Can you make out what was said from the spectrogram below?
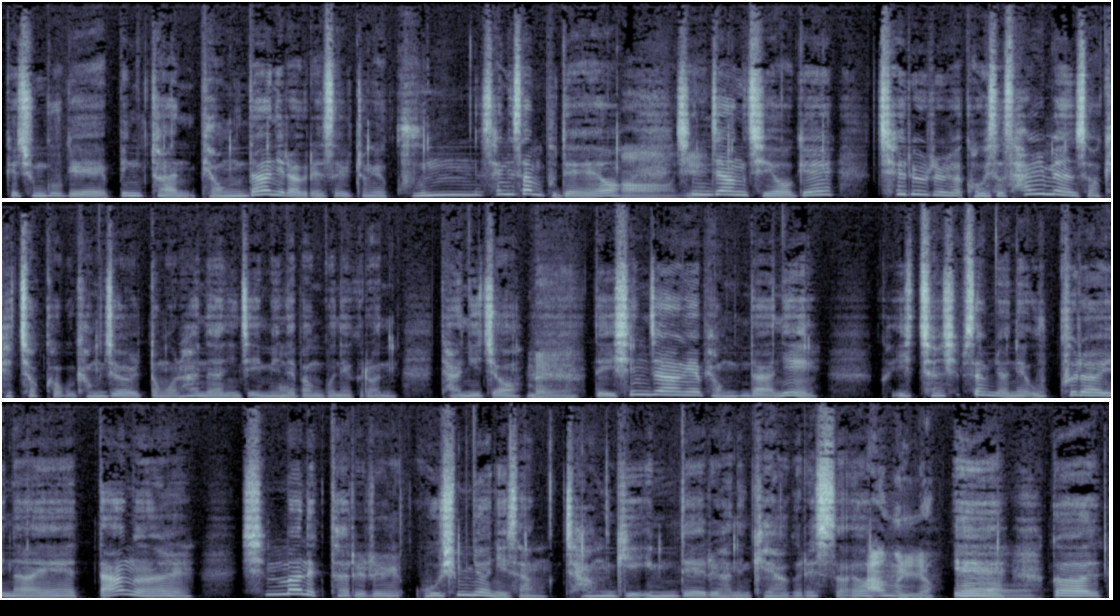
그 중국의 빙탄 병단이라 그래서 일종의 군 생산 부대예요. 아, 예. 신장 지역에 체류를 거기서 살면서 개척하고 경제 활동을 하는 이제 인민해방군의 어. 그런 단위죠. 네. 근데 이 신장의 병단이 2013년에 그 우크라이나의 땅을 10만 헥타르를 50년 이상 장기 임대를 하는 계약을 했어요. 땅을요? 예. 어. 그러니까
